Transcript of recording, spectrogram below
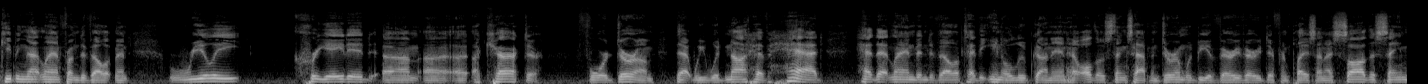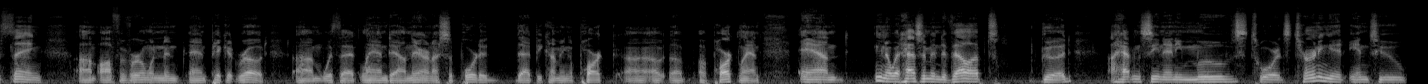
keeping that land from development really created um, a, a character for Durham that we would not have had had that land been developed, had the Eno Loop gone in, had all those things happened. Durham would be a very, very different place. And I saw the same thing um, off of Erwin and, and Pickett Road um, with that land down there, and I supported that becoming a park, uh, a, a parkland. And you know, it hasn't been developed. Good. I haven't seen any moves towards turning it into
